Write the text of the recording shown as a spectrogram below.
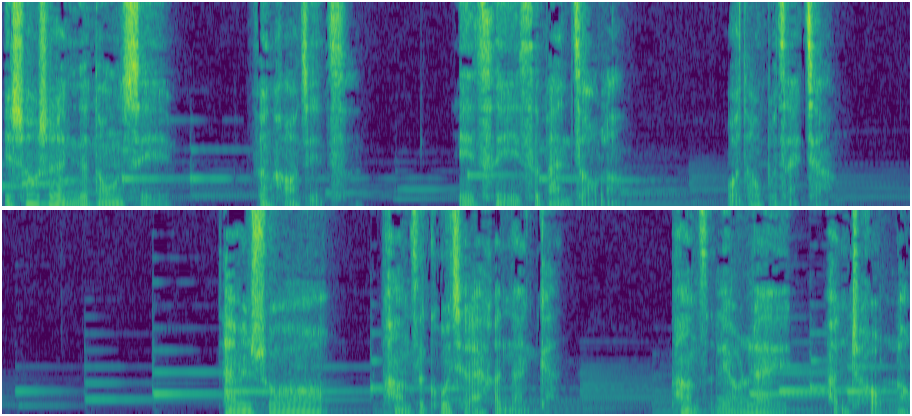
你收拾了你的东西，分好几次，一次一次搬走了，我都不在家。他们说胖子哭起来很难看，胖子流泪很丑陋，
